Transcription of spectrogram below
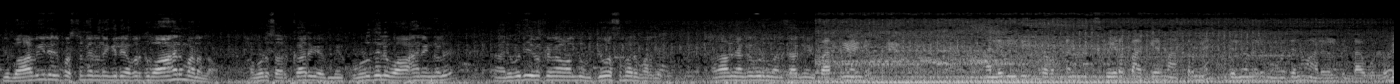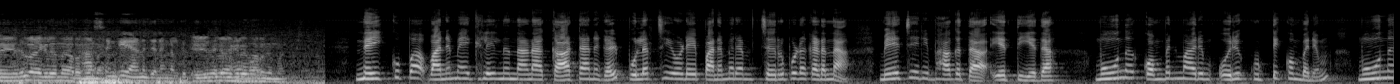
ഇത് ഭാവിയിൽ ഒരു പ്രശ്നം വരണമെങ്കിൽ അവർക്ക് വാഹനം വേണമല്ലോ അതുകൊണ്ട് സർക്കാർ കൂടുതൽ വാഹനങ്ങൾ അനുമതി വെക്കണമെന്ന് ഉദ്യോഗസ്ഥന്മാർ പറഞ്ഞത്. അതാണ് ഞങ്ങൾ ഇവിടെ മനസ്സിലാക്കുന്നത് നല്ല രീതിയിൽ പ്രവർത്തനം സ്പീഡപ്പാക്കിയാൽ മാത്രമേ ഇതിൽ നിന്നൊരു മോചനം ആളുകൾക്ക് ഉണ്ടാവുള്ളൂ. ആശങ്കയാണ് ജനങ്ങൾക്ക് നെയ്ക്കുപ്പ വനമേഖലയിൽ നിന്നാണ് കാട്ടാനകൾ പുലർച്ചെയോടെ പനമരം ചെറുപുഴ കടന്ന് മേച്ചേരി ഭാഗത്ത് എത്തിയത്. മൂന്ന് കൊമ്പന്മാരും ഒരു കുട്ടിക്കൊമ്പനും മൂന്ന്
